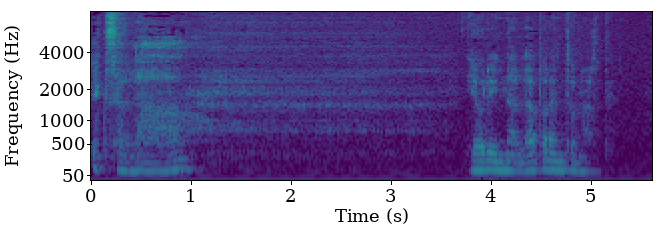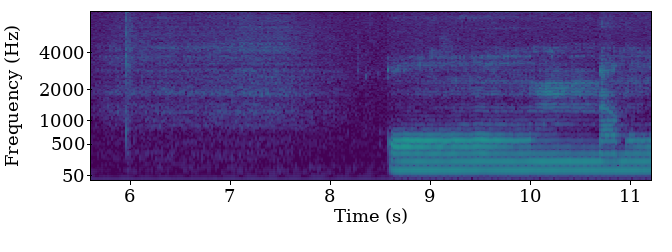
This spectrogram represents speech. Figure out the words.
Exhala. Y ahora inhala para entonarte. Om Namo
